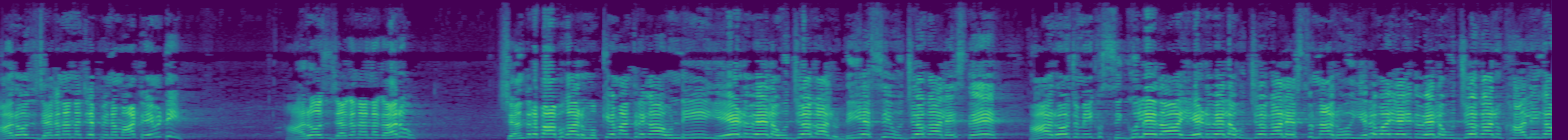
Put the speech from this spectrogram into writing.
ఆ రోజు జగనన్న చెప్పిన మాట ఏమిటి? ఆ రోజు జగనన్న గారు చంద్రబాబు గారు ముఖ్యమంత్రిగా ఉండి ఏడు వేల ఉద్యోగాలు డిఎస్సి ఉద్యోగాలు వేస్తే ఆ రోజు మీకు సిగ్గు లేదా? ఏడు వేల ఉద్యోగాలు వేస్తున్నారు ఇరవై ఐదు వేల ఉద్యోగాలు ఖాళీగా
